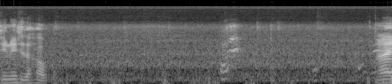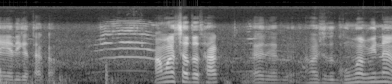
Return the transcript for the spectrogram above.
জিনিস দেখাবো হ্যাঁ এদিকে তাকাও আমার সাথে থাক। আমার সাথে ঘুমাবি না।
